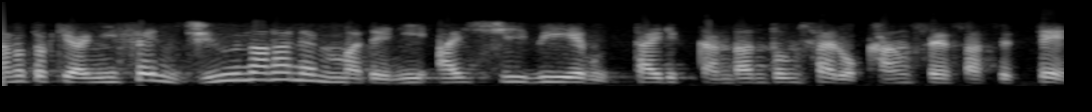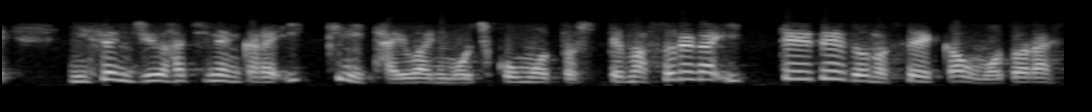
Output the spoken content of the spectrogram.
あの時は2017年までに ICBM・ 大陸間弾道ミサイルを完成させて、2018年から一気に台湾に持ち込もうとして、まあ、それが一定程度の成果をもたらし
